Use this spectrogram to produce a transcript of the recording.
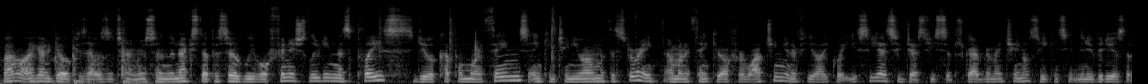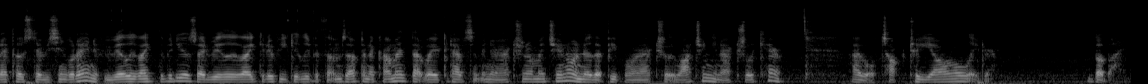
Well, I gotta go because that was a timer. So in the next episode, we will finish looting this place, do a couple more things, and continue on with the story. I want to thank you all for watching, and if you like what you see, I suggest you subscribe to my channel so you can see the new videos that I post every single day. And if you really like the videos, I'd really like it if you could leave a thumbs up and a comment. That way I could have some interaction on my channel and know that people are actually watching and actually care. I will talk to y'all later. Bye-bye.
